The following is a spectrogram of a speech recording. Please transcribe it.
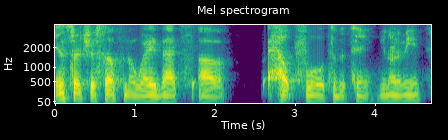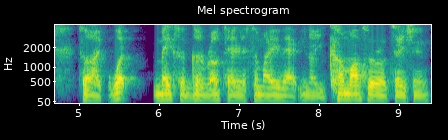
insert yourself in a way that's uh, helpful to the team. You know what I mean? So like what makes a good rotator is somebody that, you know, you come onto the rotation,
